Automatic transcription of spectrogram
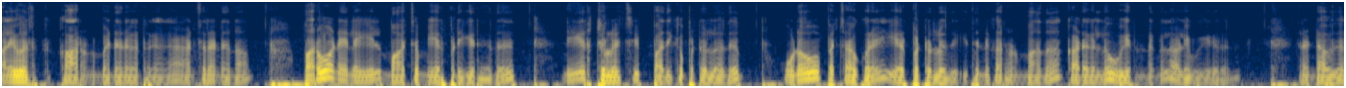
அழிவதற்கு காரணம் என்னென்னு கேட்டிருக்காங்க. ஆன்சர் என்னென்னா பருவநிலையில் மாற்றம் ஏற்படுகிறது. நீர் சுழற்சி பாதிக்கப்பட்டுள்ளது. உணவு பற்றாக்குறை ஏற்பட்டுள்ளது. இதன் காரணமாக தான் காடுகளில் உயிரினங்கள் அழிவுகிறது. ரெண்டாவது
